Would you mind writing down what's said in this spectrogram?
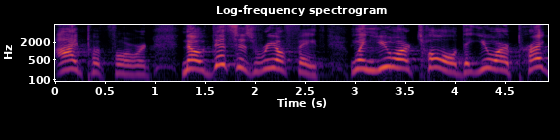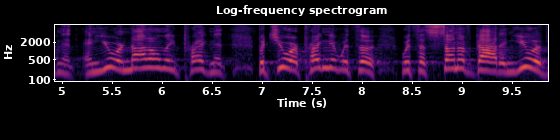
I put forward. No, this is real faith. When you are told that you are pregnant, and you are not only pregnant, but you are pregnant with the, with the Son of God, and you have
